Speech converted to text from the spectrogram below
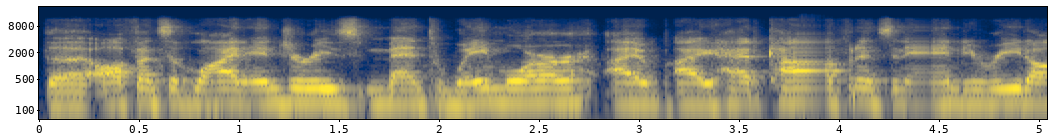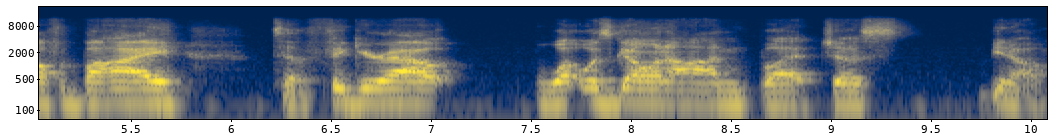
The offensive line injuries meant way more. I, I had confidence in Andy Reid off a bye to figure out what was going on, but just you know,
